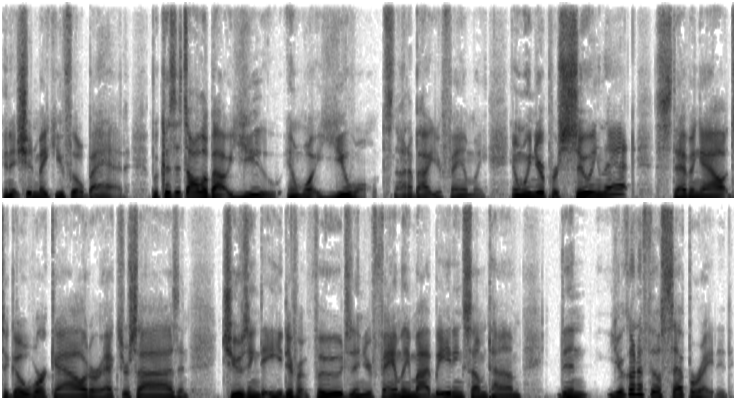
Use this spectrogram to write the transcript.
and it should make you feel bad because it's all about you and what you want. It's not about your family. And when you're pursuing that, stepping out to go work out or exercise and choosing to eat different foods than your family might be eating sometime, then you're going to feel separated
